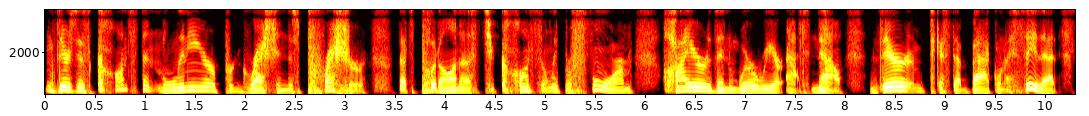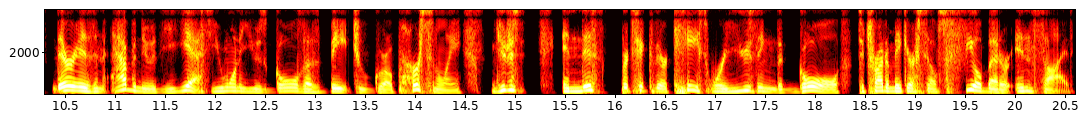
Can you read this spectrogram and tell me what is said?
There's this constant linear progression, this pressure that's put on us to constantly perform higher than where we are at. Now, there, take a step back when I say that, there is an avenue. Yes, you want to use goals as bait to grow personally. You just, in this particular case, we're using the goal to try to make ourselves feel better inside,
